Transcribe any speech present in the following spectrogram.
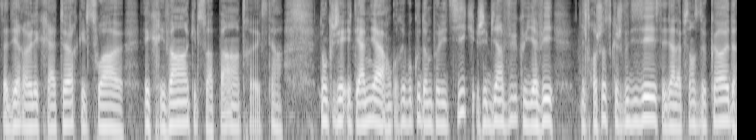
c'est-à-dire euh, les créateurs, qu'ils soient euh, écrivains, qu'ils soient peintres, etc. Donc j'ai été amenée à rencontrer beaucoup d'hommes politiques. J'ai bien vu qu'il y avait les trois choses que je vous disais, c'est-à-dire l'absence de code,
